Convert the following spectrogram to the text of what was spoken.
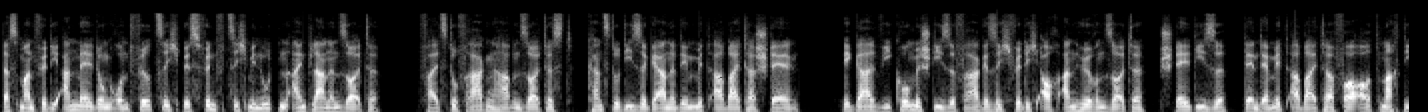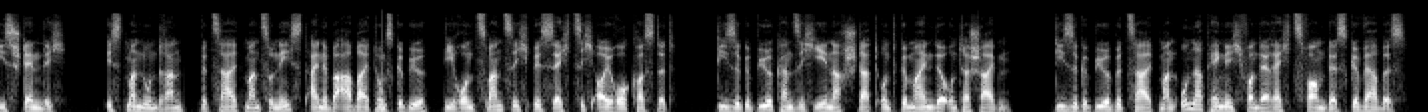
dass man für die Anmeldung rund 40 bis 50 Minuten einplanen sollte. Falls du Fragen haben solltest, kannst du diese gerne dem Mitarbeiter stellen. Egal wie komisch diese Frage sich für dich auch anhören sollte, stell diese, denn der Mitarbeiter vor Ort macht dies ständig. Ist man nun dran, bezahlt man zunächst eine Bearbeitungsgebühr, die rund 20 bis 60 Euro kostet. Diese Gebühr kann sich je nach Stadt und Gemeinde unterscheiden. Diese Gebühr bezahlt man unabhängig von der Rechtsform des Gewerbes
